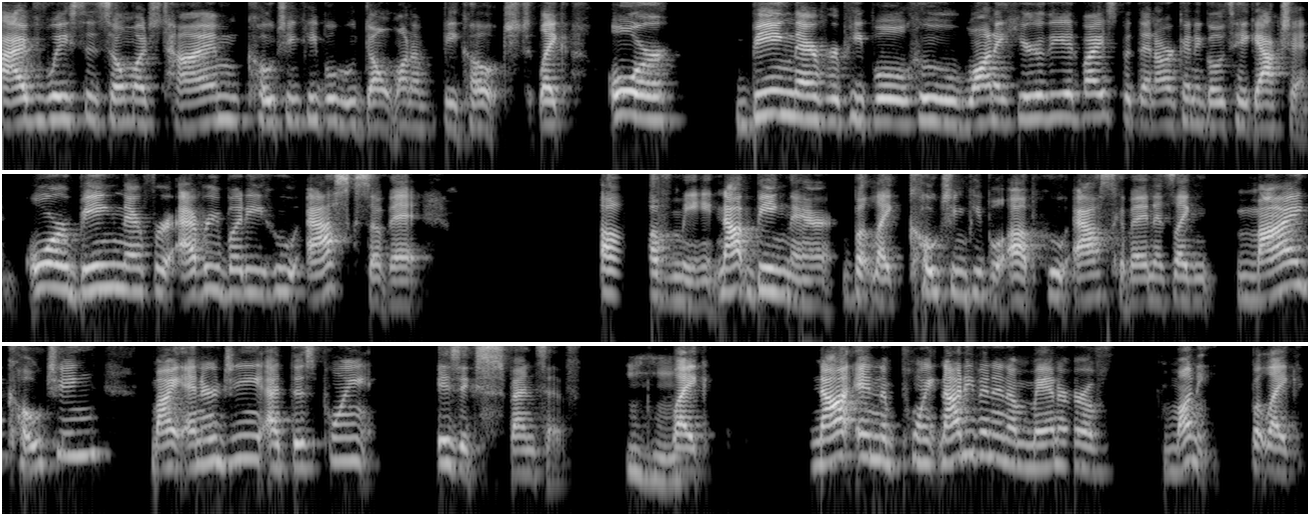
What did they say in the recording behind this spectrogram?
I've wasted so much time coaching people who don't want to be coached. Like, or being there for people who want to hear the advice, but then aren't going to go take action, or being there for everybody who asks of it of, of me, not being there, but like coaching people up who ask of it. And it's like my coaching, my energy at this point is expensive. Mm-hmm. Like, not in a point, not even in a manner of money, but like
